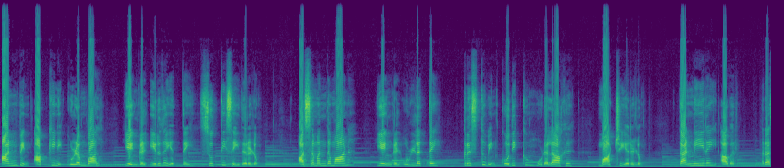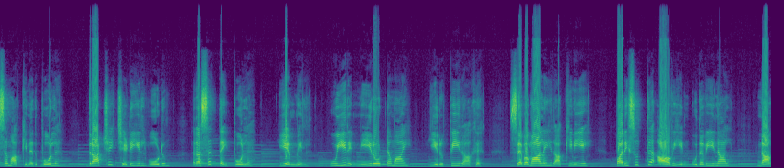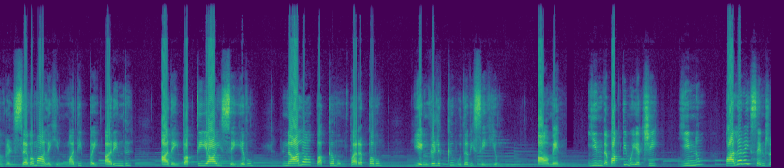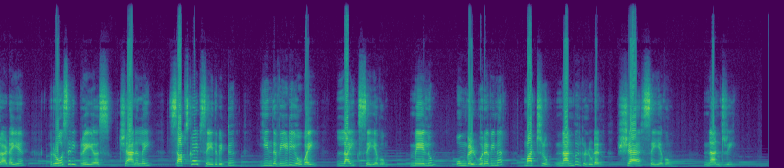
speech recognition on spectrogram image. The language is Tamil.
அன்பின் அக்கினி குழம்பால் எங்கள் இருதயத்தை சுத்தி செய்தருளும். அசமந்தமான எங்கள் உள்ளத்தை கிறிஸ்துவின் கொதிக்கும் உடலாக மாற்றியருளும். தண்ணீரை அவர் ரசமாக்கினது போல திராட்சை செடியில் ஓடும் ரசத்தைப் போல எம்மில் உயிரின் நீரோட்டமாய் இருப்பீராக. செபமாலை ராக்கினியே பரிசுத்த ஆவியின் உதவியினால் நாங்கள் செபமாலையின் மதிப்பை அறிந்து அதை பக்தியாய் செய்யவும் நாலா பக்கமும் பரப்பவும் எங்களுக்கு உதவி செய்யும். ஆமென். இந்த பக்தி முயற்சி இன்னும் பலரை சென்று அடைய ரோசரி பிரேயர்ஸ் சேனலை சப்ஸ்கிரைப் செய்துவிட்டு இந்த வீடியோவை லைக் செய்யவும். மேலும் உங்கள் உறவினர் மற்றும் நண்பர்களுடன் ஷேர் செய்யவும். நன்றி.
